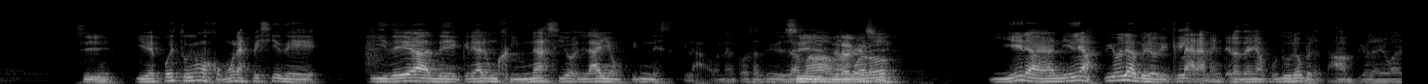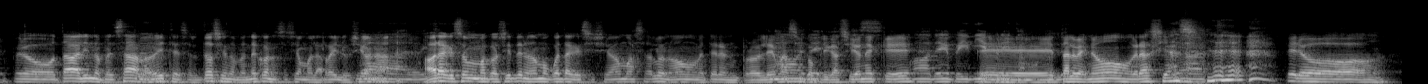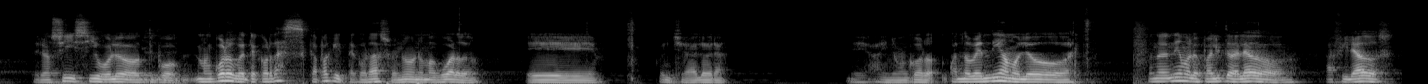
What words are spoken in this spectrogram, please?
Sí. Y después tuvimos como una especie de idea de crear un gimnasio, Lion Fitness Club, una cosa así se Sí, llamaba, me literal que acuerdo. sí. Y eran ideas piola, pero que claramente no tenían futuro, pero estaban piola igual. Pero estaba lindo pensarlo, Claro. ¿viste? Sobre todo siendo pendejos nos hacíamos la re ilusión. Claro, ¿viste? Ahora que somos más conscientes nos damos cuenta que si llegamos a hacerlo nos vamos a meter en problemas No, y complicaciones es- que Vamos a tener que pedir 10 eh, préstamos. tal vez no, gracias. pero pero sí, sí, boludo. Tipo, me acuerdo que te acordás, capaz que te acordás o no, no me acuerdo. Eh, concha de lora. Eh, ay, no me acuerdo. Cuando vendíamos los cuando vendíamos los palitos de helado afilados.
